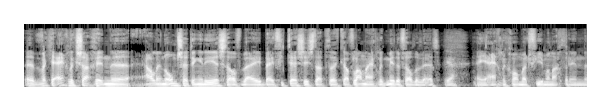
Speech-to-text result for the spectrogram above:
uh, wat je eigenlijk zag in, al in de omzetting in de eerste helft bij, bij Vitesse... is dat Kavlan eigenlijk middenvelder werd. Ja. En je eigenlijk gewoon met vier man achterin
